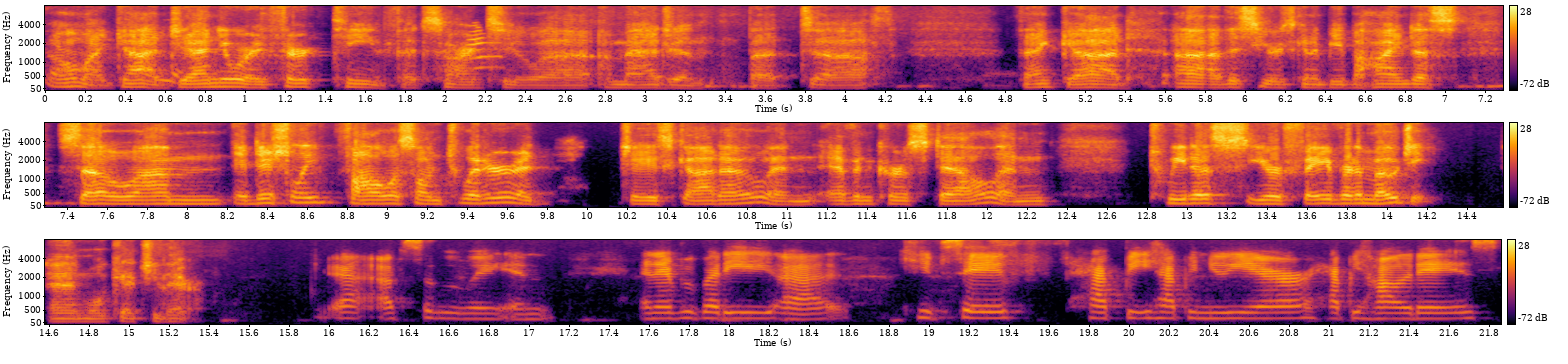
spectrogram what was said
Oh my God, January 13th. That's hard to uh, imagine, but uh, thank God uh, this year is going to be behind us. So um, additionally, follow us on Twitter at Jay Scotto and Evan Kirstel and tweet us your favorite emoji and we'll get you there. Yeah, absolutely. And, and everybody, uh, keep safe, happy, happy new year, happy holidays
